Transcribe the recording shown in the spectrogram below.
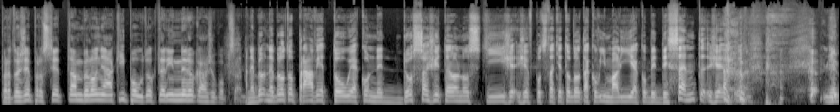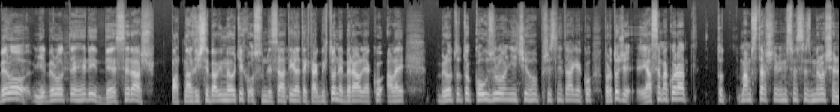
protože prostě tam bylo nějaký pouto, který nedokážu popsat. A nebyl, nebylo to právě tou jako nedosažitelností, že, že v podstatě to byl takový malý jakoby descent, že... mě, bylo, mě bylo tehdy 10 až 15, když se bavíme o těch 80. letech, tak bych to nebral jako, ale bylo to to kouzlo něčeho přesně tak jako, protože já jsem akorát to mám strašně, my jsme se s Milošem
